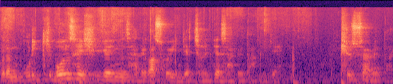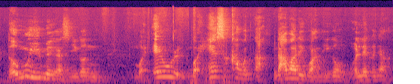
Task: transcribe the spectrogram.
그럼 우리 기본서에 실려 있는 사료가 소위 이제 절대 사료다. 그게 필수 사료다. 너무 유명해서 이건 뭐 애울 뭐 해석하고 나, 나발이고 하는 이건 원래 그냥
